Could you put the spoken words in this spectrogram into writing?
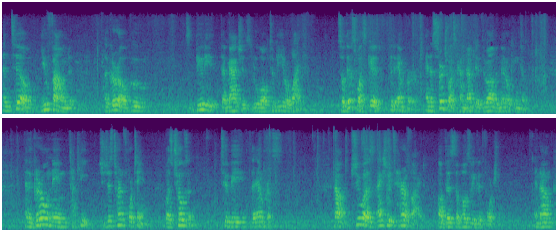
until you found a girl whose beauty that matches Luo to be your wife. So this was good to the emperor, and a search was conducted throughout the Middle Kingdom. And a girl named Taki, she just turned 14, was chosen to be the empress. Now, she was actually terrified of this supposedly good fortune. And on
